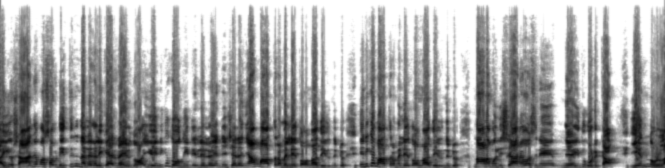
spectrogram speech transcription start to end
അയ്യോ ഷാനവാസ് അവിടെ ഇത്തിരി നല്ല കളിക്കാരനായിരുന്നു. അയ്യോ എനിക്ക് തോന്നിയിട്ടില്ലല്ലോ എന്റെ ശരി ഞാൻ മാത്രമല്ലേ തോന്നാതിരുന്നിട്ടു? എനിക്ക് മാത്രമല്ലേ തോന്നാതിരുന്നിട്ടു? നാളെ മുതൽ ഷാനവാസിനെ ഇത് കൊടുക്കാം എന്നുള്ള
